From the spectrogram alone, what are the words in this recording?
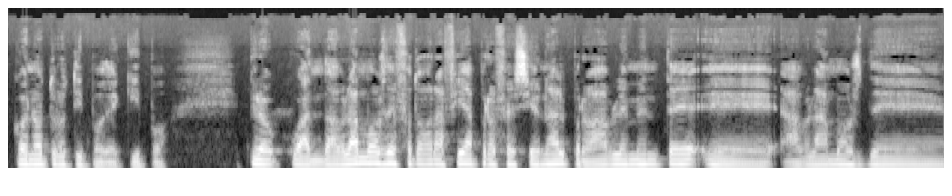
con otro tipo de equipo. Pero cuando hablamos de fotografía profesional, probablemente eh, hablamos de,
